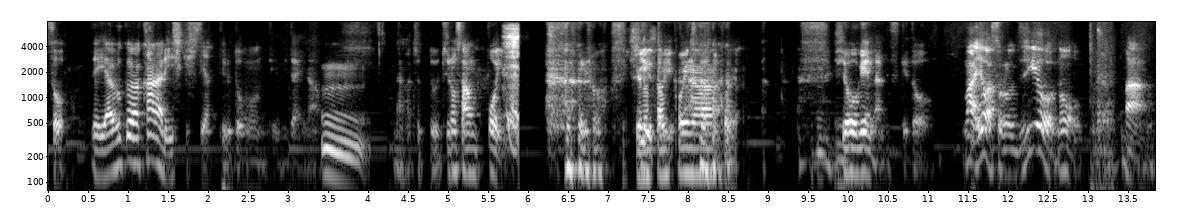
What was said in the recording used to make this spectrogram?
そう。で、ヤブくはかなり意識してやってると思うんで、みたいな。うん。なんかちょっとうちのさんっぽいあの後ろさんっぽいな、これ。表現なんですけど、まあ要はその事業の、まあ、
